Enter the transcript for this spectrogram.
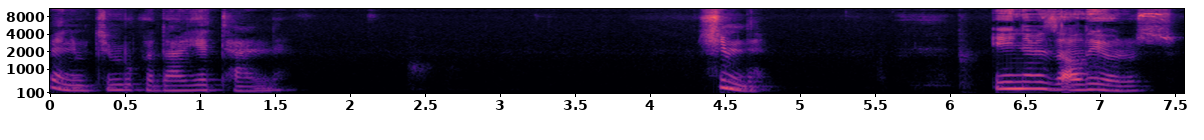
Benim için bu kadar yeterli. Şimdi iğnemizi alıyoruz.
